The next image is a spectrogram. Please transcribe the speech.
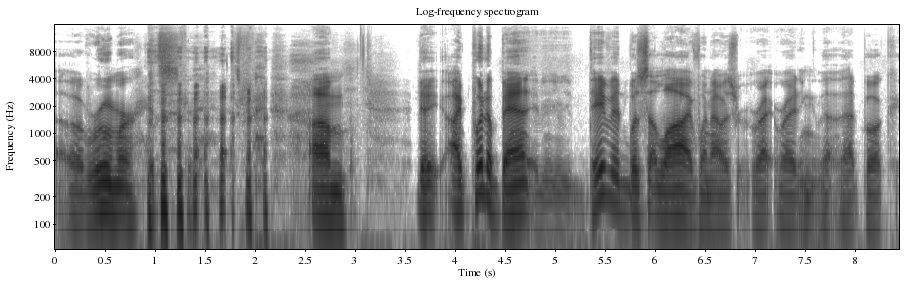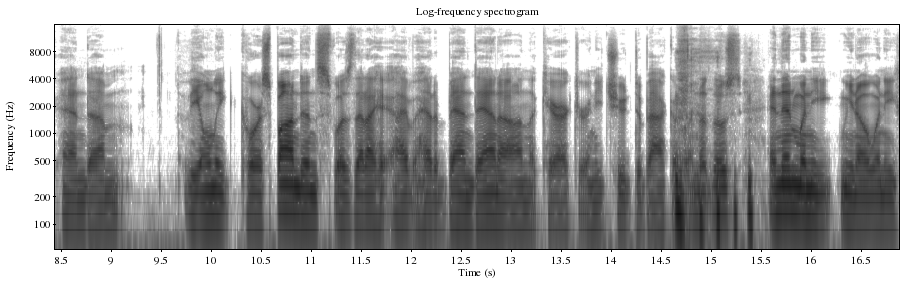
a rumor. It's, it's um, they, I put a band. David was alive when I was ri- writing that, that, book, and um, the only correspondence was that I, I, had a bandana on the character, and he chewed tobacco. and those, and then when he, you know, when he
